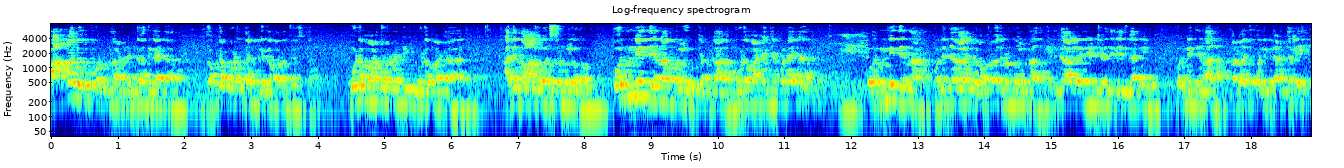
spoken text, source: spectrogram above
పాపాలు ఒప్పుకుంటున్నాడు. రెండవది ఆయన దుఃఖపడుతున్నట్లుగా మనం చూస్తాం. మూడో మాట చూడండి మూడో మాట. అదే నాలుగో వచనంలో కొన్ని దినములు చెప్ప మూడో మాట ఏం చెప్పండి ఆయన? కొన్ని దినాలు. కొన్ని దినాలు అంటే ఒక రోజు రెండు రోజులు కాదు. ఎన్ని దినాలు నేర్చడం తెలియదు కానీ కొన్ని దినాలు. మనమైతే కొన్ని గంటలే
